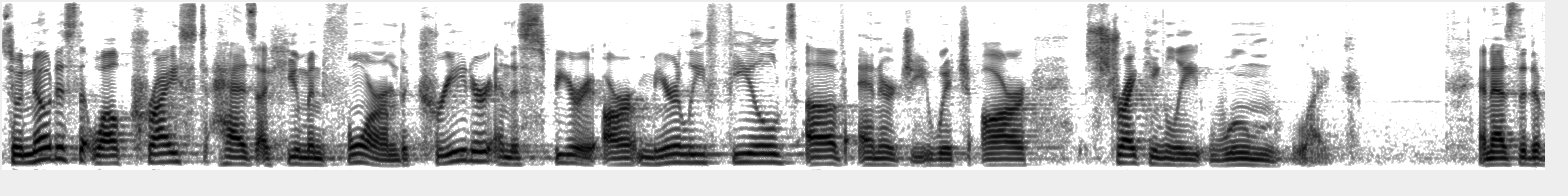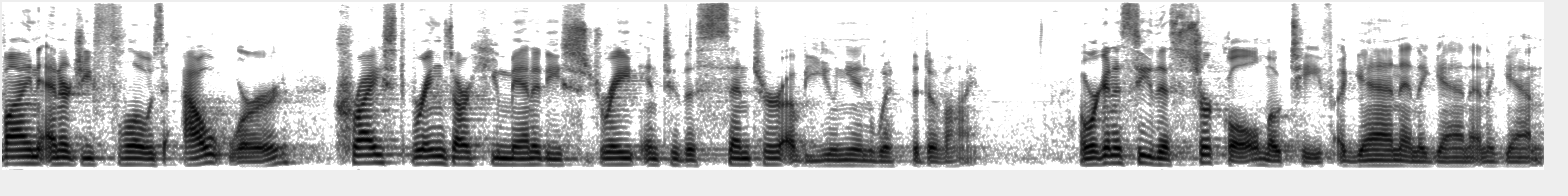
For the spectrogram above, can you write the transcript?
So notice that while Christ has a human form, the Creator and the Spirit are merely fields of energy, which are strikingly womb like. And as the divine energy flows outward, Christ brings our humanity straight into the center of union with the divine. And we're going to see this circle motif again and again and again.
